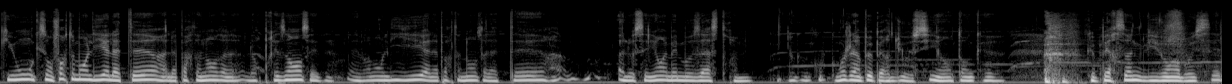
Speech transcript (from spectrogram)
qui, ont, qui sont fortement liés à la terre, à l'appartenance, à leur présence est, vraiment liée à l'appartenance à la terre, à l'océan et même aux astres. Donc, moi j'ai un peu perdu aussi hein, en tant que, que personne vivant à Bruxelles,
